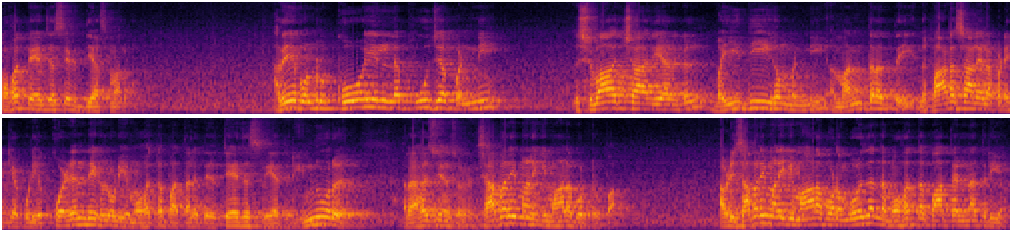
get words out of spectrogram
முக தேஜஸே வித்தியாசமாக இருக்கும். அதே போன்று கோயிலில் பூஜை பண்ணி சிவாச்சாரியார்கள் வைதீகம் பண்ணி மந்திரத்தை இந்த பாடசாலையில் படைக்கக்கூடிய குழந்தைகளுடைய முகத்தை பார்த்தாலே தெ தேஜஸ்வியாக தெரியும். இன்னொரு ரகசியம் சொல்கிறேன் சபரிமலைக்கு மாலை போட்டிருப்பான். அப்படி சபரிமலைக்கு மாலை போடும்போது அந்த முகத்தை பார்த்தேன்னா தெரியும்?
